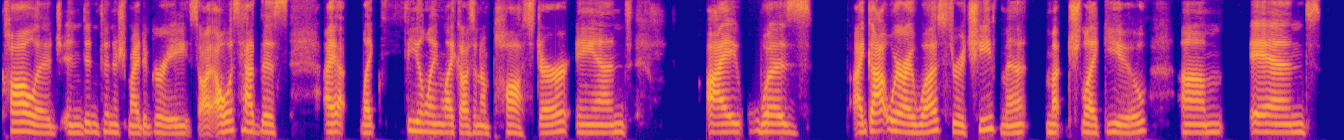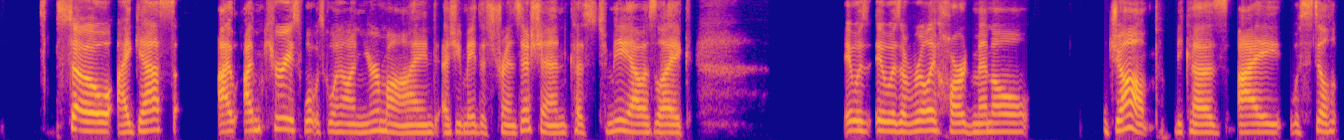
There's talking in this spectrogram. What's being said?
college and didn't finish my degree. So I always had this, I like feeling like I was an imposter. And I was, I got where I was through achievement, much like you. Um, and so I guess I, I'm curious what was going on in your mind as you made this transition. Because to me, I was like, it was it was a really hard mental jump because I was still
